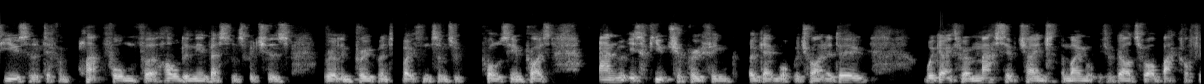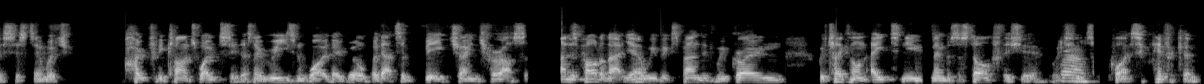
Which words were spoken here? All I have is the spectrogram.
to use a different platform for holding the investments, which is real improvement, both in terms of quality and price, and is future proofing, again, what we're trying to do. We're going through a massive change at the moment with regard to our back office system, which hopefully clients won't see. There's no reason why they will, but that's a big change for us. And as part of that, yeah, we've expanded, we've grown. We've taken on eight new members of staff this year, which wow. is quite significant,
